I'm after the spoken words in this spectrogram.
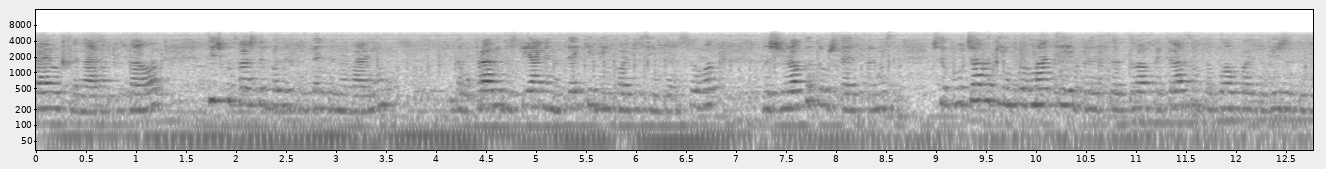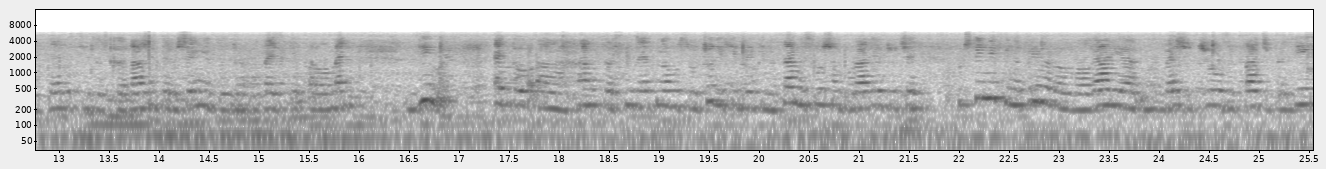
така и в пленарната зала. Всичко това ще бъде в ръцете на Ваня, да го прави достояние на всеки един, който се интересува, за широката общественост. Ще получавате информация през това прекрасно табло, което виждате за себе си, за важните решения, които Европейския парламент взима. Ето, аз днес много се очудих, идвайки насам и слушам по радиото, че почти никой, например, в България не беше чул за това, че преди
